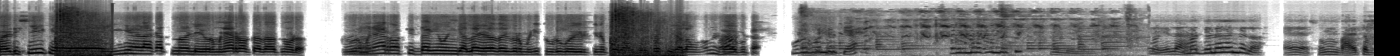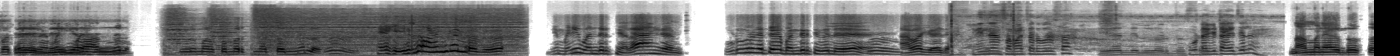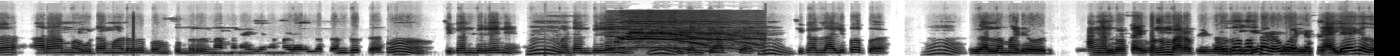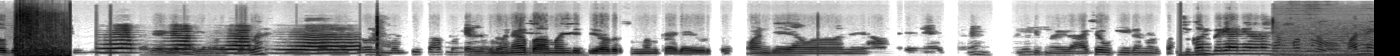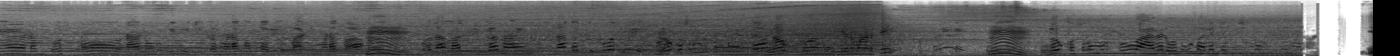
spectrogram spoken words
ಬಡಿಸಿಕೆ ಹಿಂಗೆ ಹೇಳಕತ್ ನೋಡಿ ಇವ್ರ ಮನ್ಯಾಗ ರೊಕ್ಕ ಅದಾತ್ ನೋಡು. ಇವ್ರ ಮನ್ಯಾಗ ರೊಕ್ಕ ಇದ್ದಾಗ ಇವಂಗೆಲ್ಲ ಹಿಂಗೆಲ್ಲ ಹೇಳ್ದಾಗ ಇವ್ರ ಮನಿ ತುಡುಗ್ ಹೋಗಿರ್ತೀನಪ್ಪ ಒಂದ್ ರೂಪಾಯಿ ಸಿಗಲ್ಲ ಅವನು ಹೇಳ್ಬಿಟ್ಟ. ಹುಡುಗ ಬಂದಿರ್ತ್ಯಾ ಇಲ್ಲ. ಮತ್ತೆ ಏ ಸುಮ್ ಬಾಯ್ ತಬ್ಬತ್ ಏ, ಮಾಡ್ಕೊಂಬರ್ತೀನಿ ತಂದ್ಮೇಲೆ ಏ ಇಲ್ಲ ಹಂಗಲ್ಲ ಅದು. ನಿಮ್ ಮನಿಗ್ ಬಂದಿರ್ತೀನಲ್ಲ ಹಂಗ ಹುಡುಗರ ಗತೆ ಬಂದಿರ್ತೀವಿ ಇಲ್ಲಿ. ಅವಾಗ ಹೇಳ್ದೆ. ನಿನ್ನ ಸಮಾಚಾರ ದೋಸ್ತ? ಊಟ ಗಿಟ ಆಯ್ತಿಲ್ಲ? ನಮ್ ಮನ್ಯಾಗ ದೋಸ್ತ ಆರಾಮ ಊಟ ಮಾಡೋದು ಬಂದ್ ಕುಂದ್ರು ನಮ್ ಮನ್ಯಾಗ ಏನ ಮಾಡ್ಯಾರ ಗೊತ್ತಂದ್ ದೋಸ್ತ. ಚಿಕನ್ ಬಿರಿಯಾನಿ ಹ್ಮ್. Mutton biryani chicken chops chicken lollipop. ಹ್ಮ್. ಇವೆಲ್ಲ ಮಾಡಿ ಅವ್ರು. ಹಂಗನ್ ದೋಸ್ತ ಇವನು ಬಾರ ಖಾಲಿ ಆಗ್ಯದ ಅದು. ಮಾಡ್ತಾರೆ. ಮನ್ಯಾಗ ಬಾ ಮಂದಿ ಇದ್ದೀವಿ ಅದ್ರ ಸುಮ್ಮನೆ ಕಾಯಿಲೆ ಆಗಿಬಿಡ್ತು. ಒಂದ್ ಆಸೆ ಹುಟ್ಟಿದ ನೋಡಪ್ಪ ಚಿಕನ್ ಬಿರಿಯಾನಿ ಅನ್ನೋ ನೆನ್ಪತ್ತು ಮೊನ್ನೆ ನಮ್ ದೋಸ್ತರು ನಾನು ಹೋಗಿದ್ವಿ ಚಿಕನ್ ಮಾಡಕ್ ಅಲ್ಲಿ ಪಾರ್ಟಿ ಮಾಡಕ. ಹ್ಮ್. ಹೋದಾಗ ಚಿಕನ್ ತಿನ್ನಾಕ ತಿಕ್ಕೋತಿ ಏನ್ ಮಾಡ್ತಿ? ಹ್ಮ್. ದೇವ್ ಕಸ್ಕೊಂಡ್ಬಿಡ್ತು ಆಮೇಲೆ ಊಟಕ್ಕೆ ಕಾಲೇಜ್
